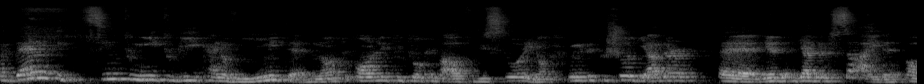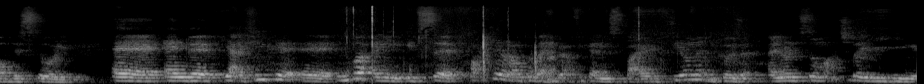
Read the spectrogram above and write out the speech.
but then it seemed to me to be kind of limited, not only to talk about this story. No? We needed to show the other, the, the other side of the story. Uh, and uh, yeah, I think eh, uh, Ubah, I mean, it's partly an autobiographical inspired film because I learned so much by reading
